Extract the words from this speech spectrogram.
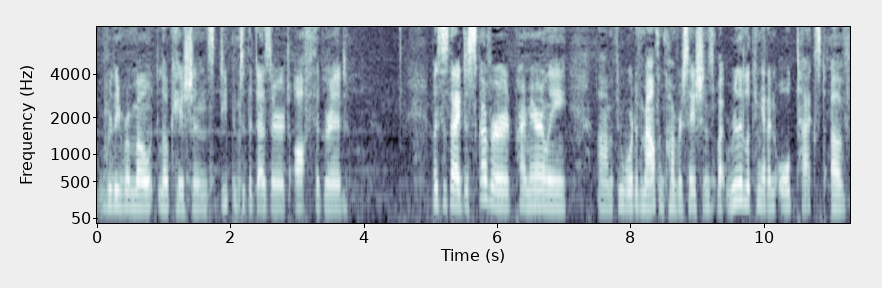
really remote locations, deep into the desert, off the grid. Places that I discovered primarily um, through word of mouth and conversations, but really looking at an old text of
